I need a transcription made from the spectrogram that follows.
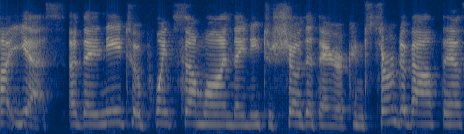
Uh, yes, uh, they need to appoint someone. They need to show that they are concerned about this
